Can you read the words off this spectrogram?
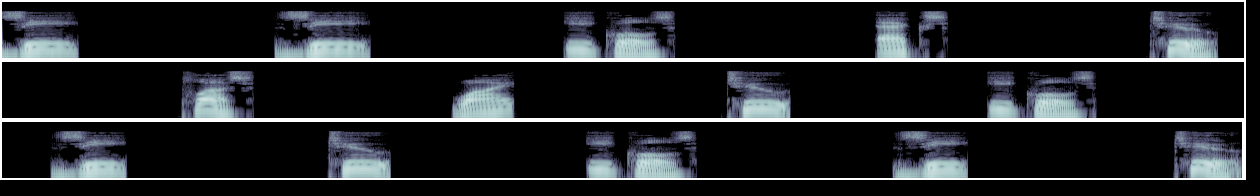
Z. Z. Equals x 2 plus y 2 equals z 2 equals z 2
